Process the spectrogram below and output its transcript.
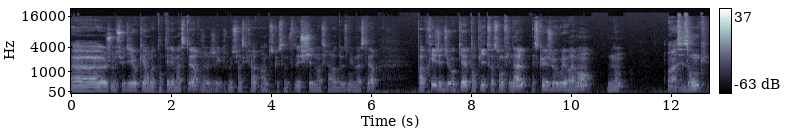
Euh, je me suis dit, ok, on va tenter les masters. Je, je me suis inscrit à un parce que ça me faisait chier de m'inscrire à 2000 masters. Pas pris, j'ai dit, ok, tant pis, de toute façon, au final, est-ce que je le voulais vraiment? Non. Ouais, c'est. Donc,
